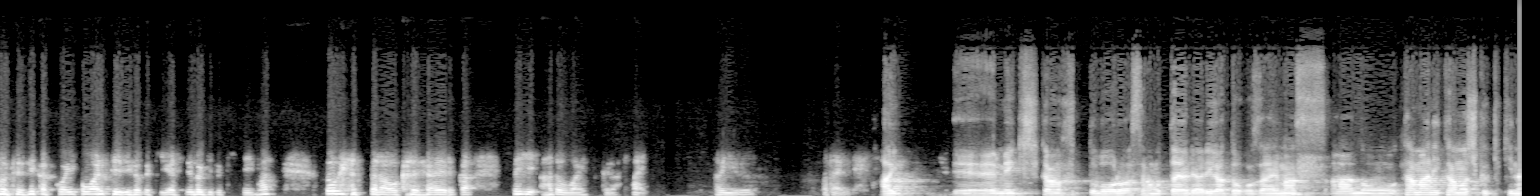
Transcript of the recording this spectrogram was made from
総出で囲い込まれているような気がしてドキドキしています。どうやったら別れられるか、ぜひアドバイスください。というお便りです。はい。えーメキシカンフットボーラーさん、お便りありがとうございます。あの、たまに楽しく聞き流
